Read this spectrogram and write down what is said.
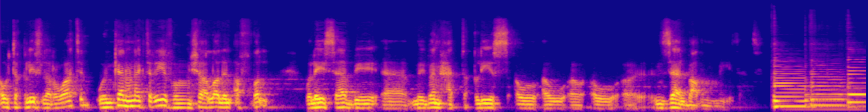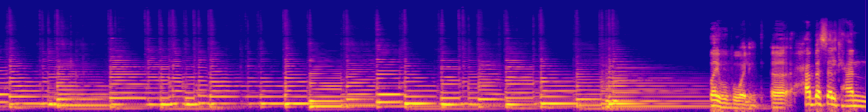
أو تقليص للرواتب وإن كان هناك تغيير فهو إن شاء الله للأفضل وليس بمنحة تقليص أو, أو, أو, أو إنزال بعض المميزات. طيب أبو وليد حاب أسألك عن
